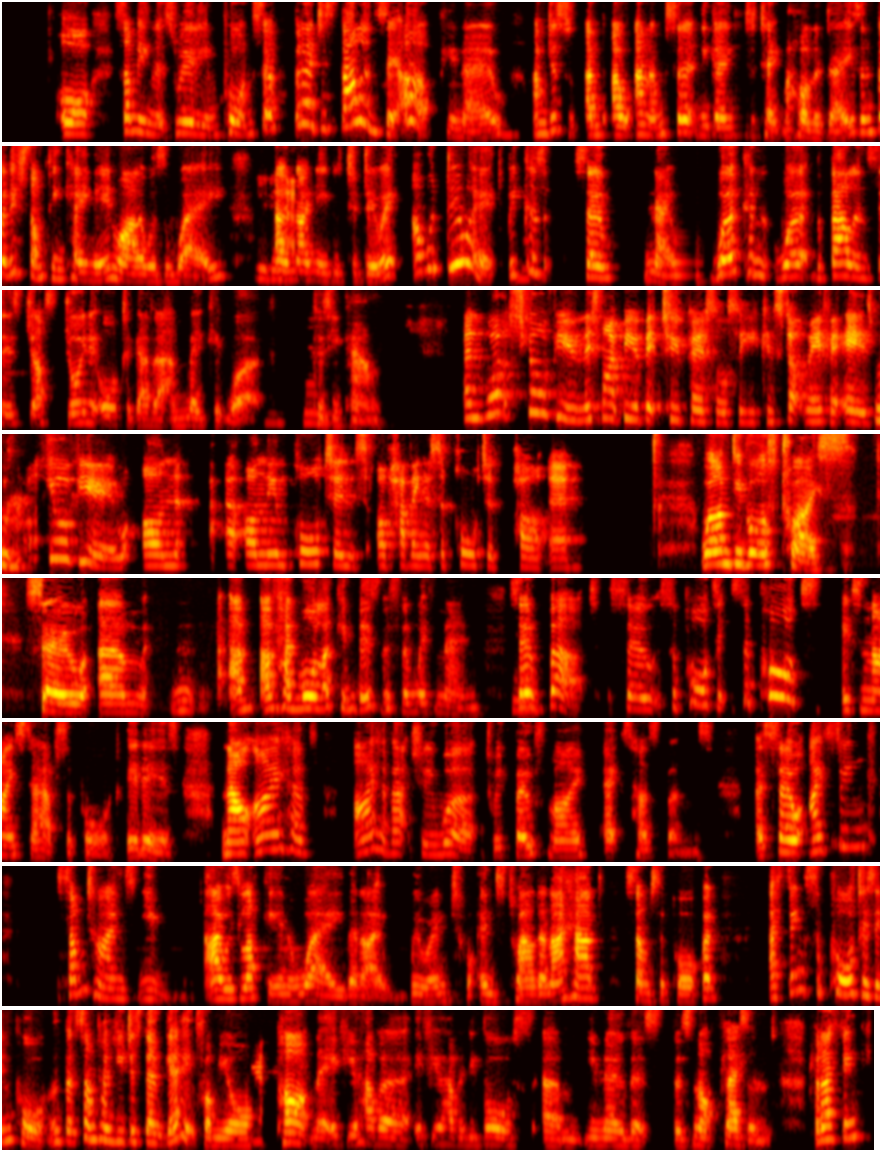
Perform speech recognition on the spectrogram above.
or something that's really important. So, but I just balance it up, you know. I'm just, I'm, I, and I'm certainly going to take my holidays. And but if something came in while I was away, You do that. and I needed to do it, I would do it because so no work and work the balance is just join it all together and make it work mm-hmm. because you can. And what's your view? And this might be a bit too personal, so you can stop me if it is. But what's your view on on the importance of having a supportive partner? Well, I'm divorced twice, so um, I've, I've had more luck in business than with men. So, but so support it support. It's nice to have support. It is. Now, I have I have actually worked with both my ex-husbands, uh, so I think sometimes you. I was lucky in a way that I we were intertw- intertwined, and I had some support, but. I think support is important, but sometimes you just don't get it from your partner if you have a if you have a divorce. Um, you know that's that's not pleasant. But I think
